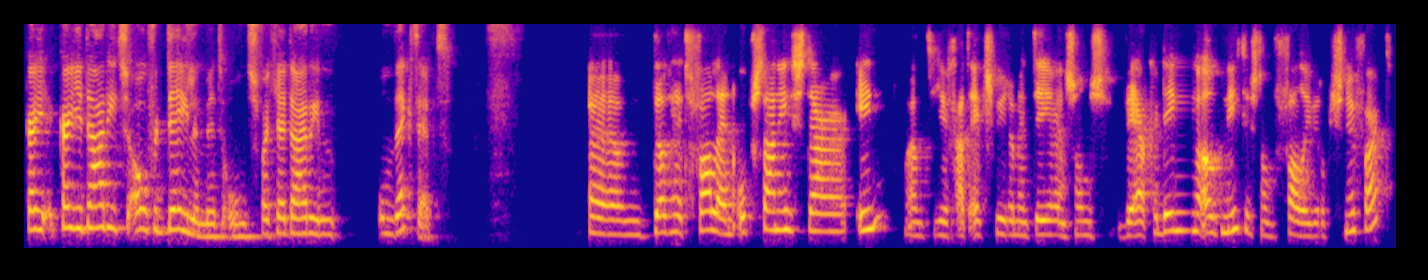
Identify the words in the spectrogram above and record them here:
Kan je, kan je daar iets over delen met ons, wat jij daarin ontdekt hebt? Um, dat het vallen en opstaan is daarin. Want je gaat experimenteren en soms werken dingen ook niet. Dus dan val je weer op je snuffert.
